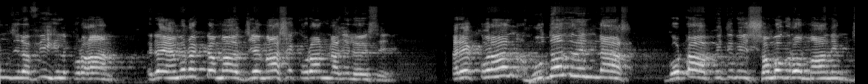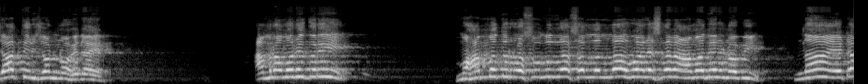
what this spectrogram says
উনজিলা ফীহিল কোরআন এটা এমন একটা মাস যে মাসে কোরআন নাজিল হয়েছে আরে কোরআন হুদাল লিন্নাস গোটা পৃথিবীর সমগ্র মানব জাতির জন্য হেদায়েত আমরা মনে করি মোহাম্মদুর রসুল্লাহ সাল্লাহ আলাইসলাম আমাদের নবী না এটা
